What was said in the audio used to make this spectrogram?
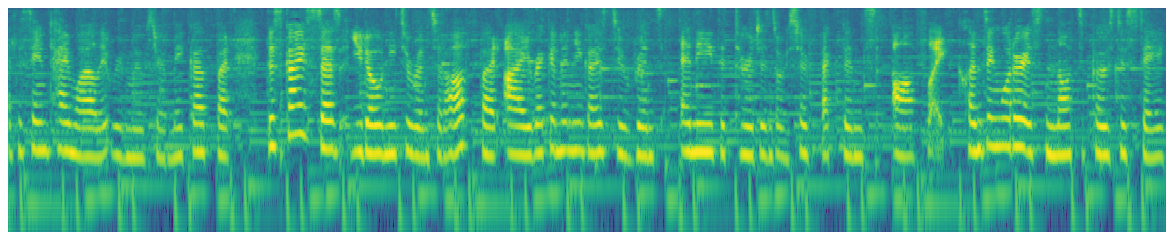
at the same time while it removes your makeup. But this guy says you don't need to rinse it off, but I recommend you guys to rinse any detergents or surfactants off. Like cleansing water is not supposed to stay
